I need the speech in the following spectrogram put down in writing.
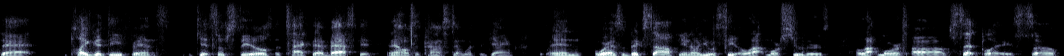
that play good defense, get some steals, attack that basket, and that was a constant with the game. And whereas the Big South, you know, you would see a lot more shooters a lot more uh, set plays. So,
